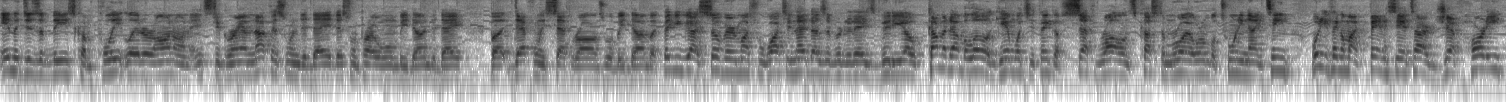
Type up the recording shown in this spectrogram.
images of these complete later on on Instagram. Not this one today. This one probably won't be done today, but definitely Seth Rollins will be done. But thank you guys so very much for watching. That does it for today's video. Comment down below again what you think of Seth Rollins Custom Royal Rumble 2019. What do you think of my fantasy attire Jeff Hardy?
